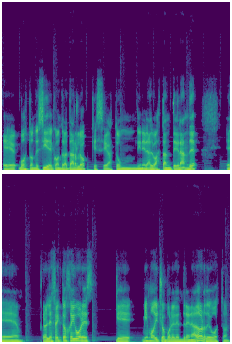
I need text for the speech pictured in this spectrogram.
eh, Boston decide contratarlo, que se gastó un dineral bastante grande. Eh, pero el efecto Hayward es que, mismo dicho por el entrenador de Boston,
